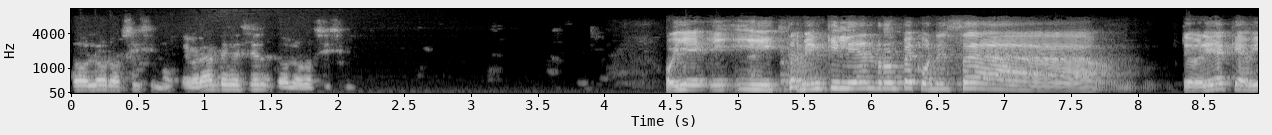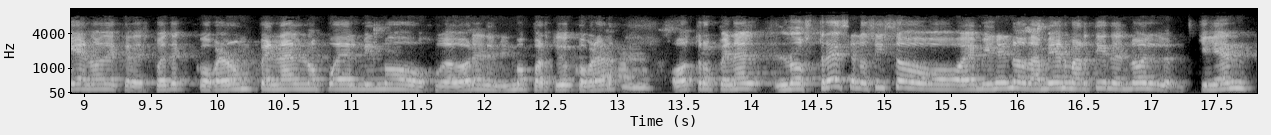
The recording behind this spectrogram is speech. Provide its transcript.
dolorosísimo, de verdad debe ser dolorosísimo. Oye, y, también Kylian rompe con esa teoría que había, ¿no? De que después de cobrar un penal no puede el mismo jugador en el mismo partido cobrar otro penal. Los tres se los hizo Emiliano Damián Martínez, ¿no? El Kylian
